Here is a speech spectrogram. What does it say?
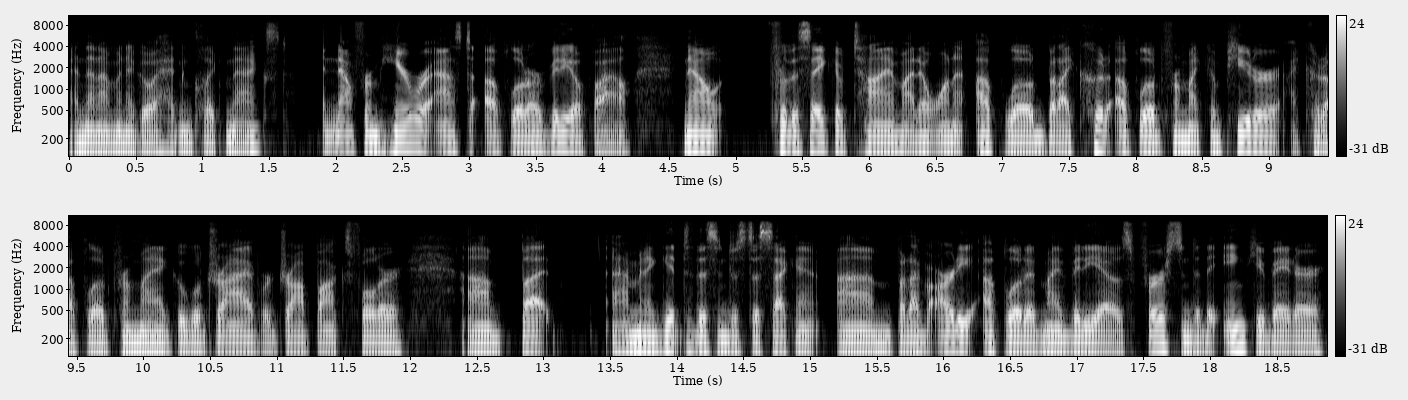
And then I'm going to go ahead and click next. And now from here, we're asked to upload our video file. Now, for the sake of time, I don't want to upload, but I could upload from my computer. I could upload from my Google Drive or Dropbox folder. Um, but I'm going to get to this in just a second. Um, but I've already uploaded my videos first into the incubator.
